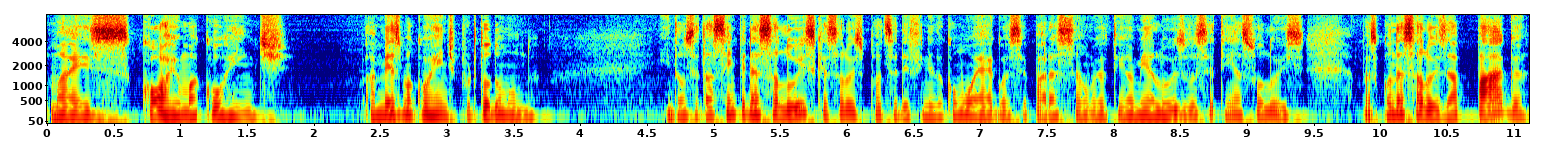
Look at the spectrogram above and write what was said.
mas corre uma corrente, a mesma corrente por todo mundo. Então você está sempre nessa luz, que essa luz pode ser definida como ego, a separação. Eu tenho a minha luz, você tem a sua luz. Mas quando essa luz apaga,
